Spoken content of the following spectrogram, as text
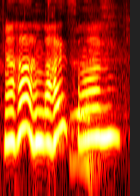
nice one.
